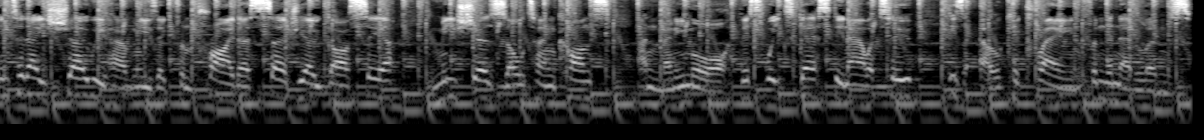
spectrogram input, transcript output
In today's show, we have music from Pryda, Sergio Garcia, Misha, Zoltan Kontz, and many more. This week's guest in hour two is Elke Kleijn from the Netherlands.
